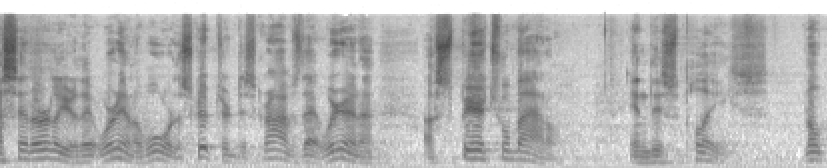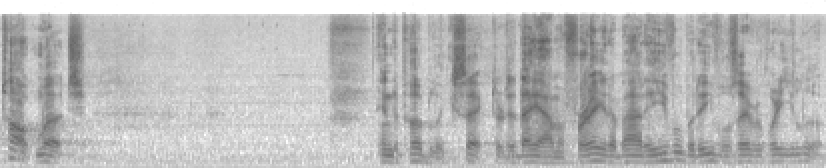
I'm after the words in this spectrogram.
I said earlier that we're in a war. The scripture describes that. We're in a, a spiritual battle in this place. Don't talk much in the public sector today, I'm afraid, about evil, but evil's everywhere you look.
